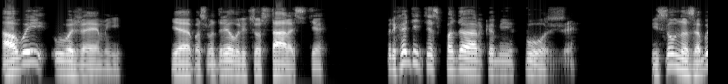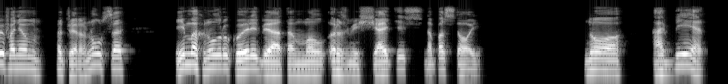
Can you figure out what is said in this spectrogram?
«А вы, уважаемый, я посмотрел в лицо старости, приходите с подарками позже» и, словно забыв о нем, отвернулся и махнул рукой ребятам, мол, размещайтесь на постой. — Но обед?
